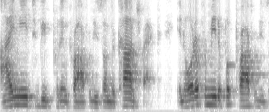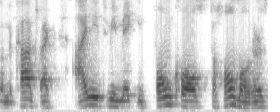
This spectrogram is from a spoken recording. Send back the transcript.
I need to be putting properties under contract. In order for me to put properties under contract, I need to be making phone calls to homeowners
